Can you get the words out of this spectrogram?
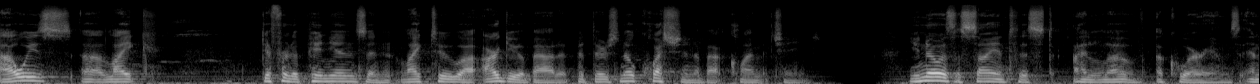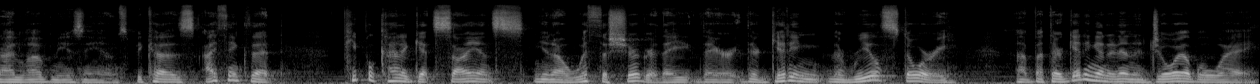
always uh, like different opinions and like to uh, argue about it, but there's no question about climate change. You know, as a scientist, I love aquariums and I love museums because I think that people kind of get science, you know, with the sugar. They, they're, they're getting the real story, uh, but they're getting it in an enjoyable way.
